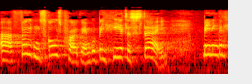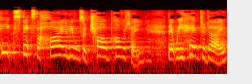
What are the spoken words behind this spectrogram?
uh, Food and Schools program would be here to stay, meaning that he expects the high levels of child poverty that we have today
